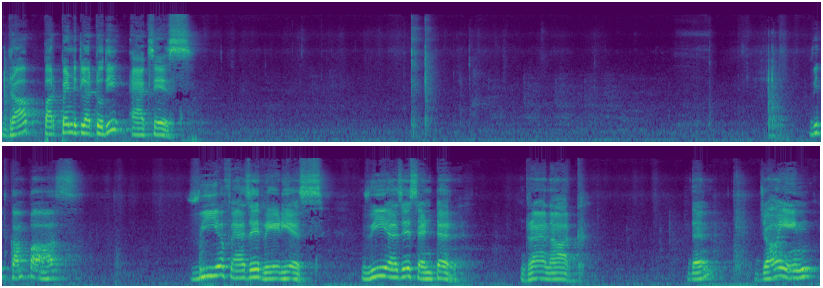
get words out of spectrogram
drop perpendicular to the axis. With compass VF as a radius, V as a center, draw an arc. Then join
